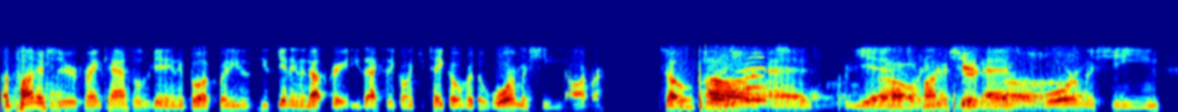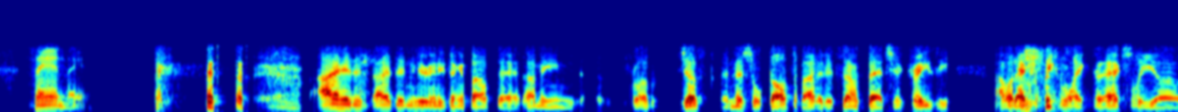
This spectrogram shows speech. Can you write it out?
A Punisher, Frank Castle's getting a book, but he's he's getting an upgrade. He's actually going to take over the War Machine armor. So Punisher Oh. as yeah, Oh, Punisher as Oh. War Machine, Sandman. I didn't. I didn't hear anything about that. I mean, from just initial thoughts about it, it sounds batshit crazy. I would actually like to actually uh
